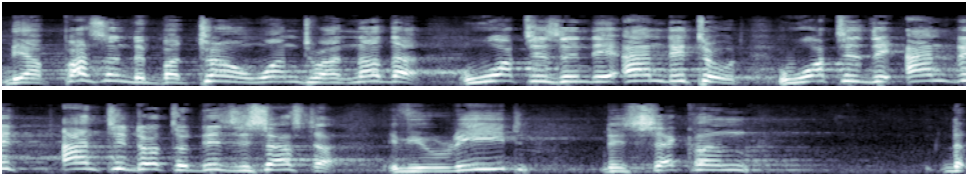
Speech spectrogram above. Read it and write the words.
They are passing the baton one to another. What is in the antidote? What is the anti- antidote to this disaster? If you read the second the,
